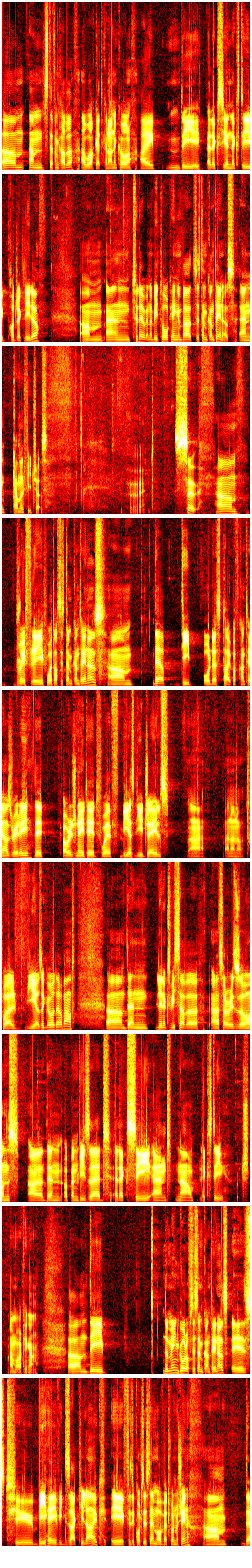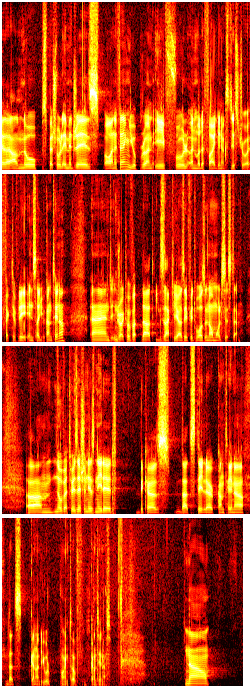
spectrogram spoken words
Um, I'm Stéphane Graber. I work at Canonical. I'm the LXC and LXD project leader. Um, and today we're going to be talking about system containers and kernel features. Right. So, um, briefly, what are system containers? Um, they're the oldest type of containers, really. They originated with BSD jails, uh, I don't know, 12 years ago, thereabout. Um, then Linux vServer, uh, Solaris Zones, uh, then OpenVZ, LXC, and now LXD, which I'm working on. Um, the the main goal of system containers is to behave exactly like a physical system or virtual machine. Um, there are no special images or anything. You run a full unmodified Linux distro effectively inside your container and interact with that exactly as if it was a normal system. Um, no virtualization is needed because that's still a container. That's kind of the whole point of containers. Now,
